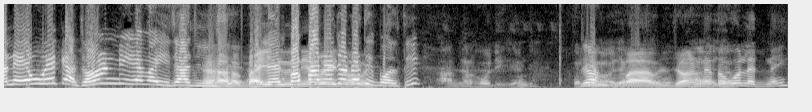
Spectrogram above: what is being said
અને એવું હે કે જણની એવા ઈ જાજી છે હા, એટલે બાઈનું એના ને જો નથી બોલતી. જણ ને તો બોલે જ નહીં.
